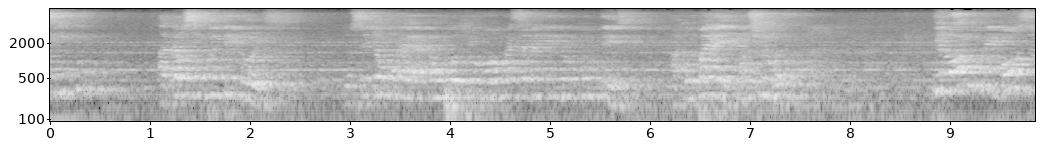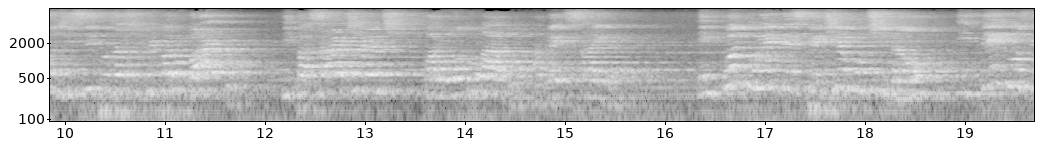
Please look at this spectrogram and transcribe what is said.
55 até o 52. Eu sei que é um, é, é um pouquinho longo, mas você vai entender o contexto. Acompanhe aí, continua. E logo obrigou os seus discípulos a subir para o barco e passar adiante para o outro lado, a Betsaida. Enquanto ele despedia a multidão e tendo-os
